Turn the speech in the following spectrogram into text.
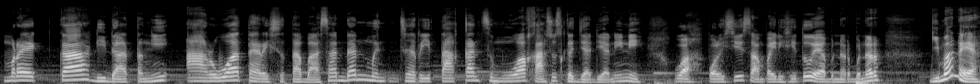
mereka didatangi arwah Teresita Basa dan menceritakan semua kasus kejadian ini. Wah polisi sampai di situ ya benar-benar. Gimana ya?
